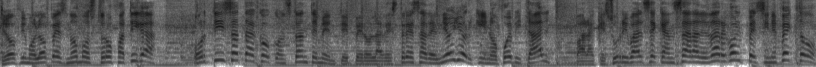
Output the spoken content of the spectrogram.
Teófimo López no mostró fatiga. Ortiz atacó constantemente, pero la destreza del neoyorquino fue vital para que su rival se cansara de dar golpes sin efecto.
